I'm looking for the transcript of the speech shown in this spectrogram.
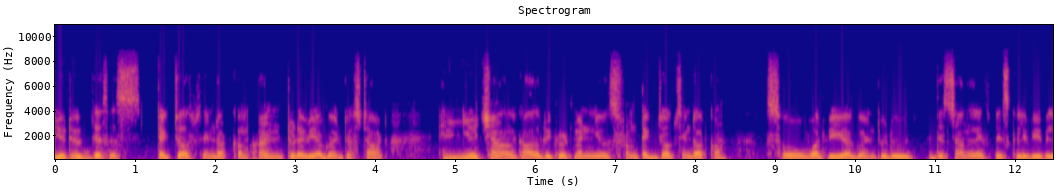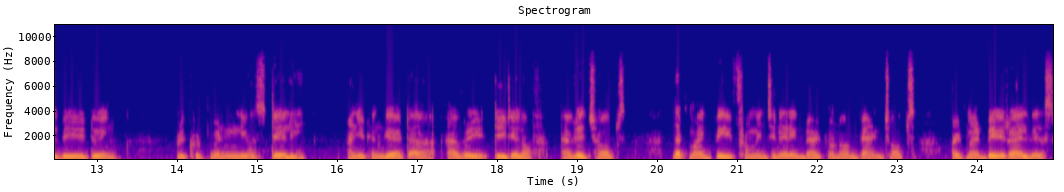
YouTube, this is techjobsin.com and today we are going to start a new channel called Recruitment News from techjobsin.com. So what we are going to do with this channel is basically we will be doing recruitment news daily and you can get uh, every detail of every jobs that might be from engineering background or bank jobs or it might be railways,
